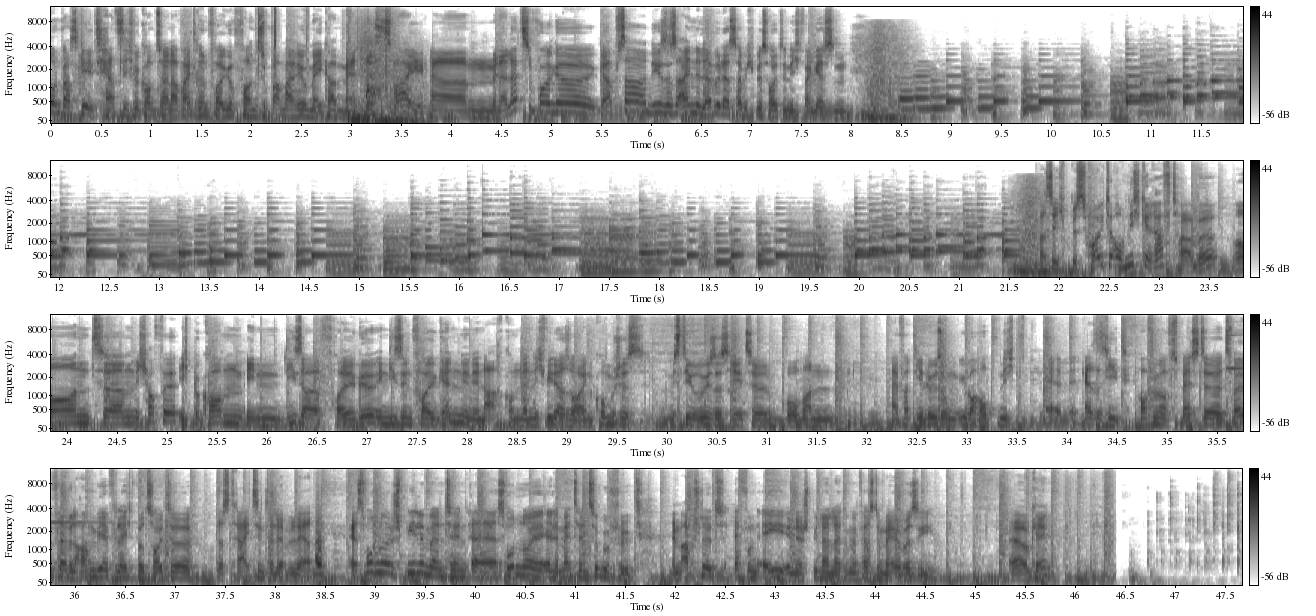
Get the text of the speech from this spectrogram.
Und was geht? Herzlich willkommen zu einer weiteren Folge von Super Mario Maker Madness 2. Ähm, in der letzten Folge gab es da dieses eine Level, das habe ich bis heute nicht vergessen. Was ich bis heute auch nicht gerafft habe. Und ähm, ich hoffe, ich bekomme in dieser Folge, in diesen Folgen, in den nachkommenden nicht wieder so ein komisches, mysteriöses Rätsel, wo man einfach die Lösung überhaupt nicht äh, sieht. Hoffen wir aufs Beste. Zwölf Level haben wir, vielleicht wird es heute das 13. Level werden. Es wurden neue Spielelemente, äh, es wurden neue Elemente hinzugefügt. Im Abschnitt F und A in der Spielanleitung erfährst du mehr über sie. Äh, okay.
